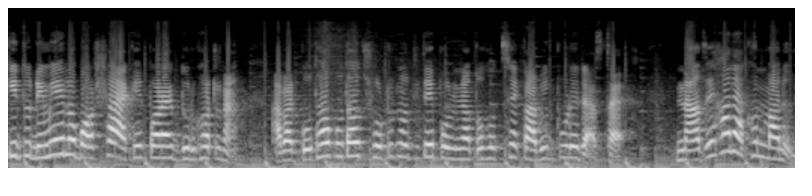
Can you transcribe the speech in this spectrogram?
কিন্তু নেমে এলো বর্ষা, একের পর এক দুর্ঘটনা। আবার কোথাও কোথাও ছোট নদীতে পরিণত হচ্ছে কাবিলপুরের রাস্তায় নাজেহাল এখন মানুষ।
